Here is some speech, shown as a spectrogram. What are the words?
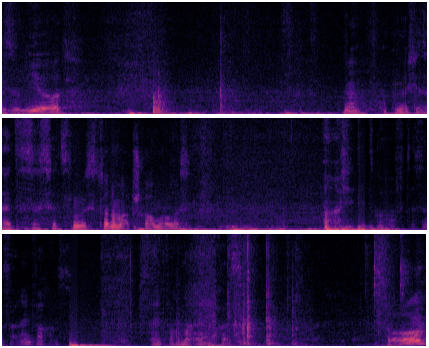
isoliert. Ja, an welche Seite ist das jetzt? Muss ich doch nochmal abschrauben oder was? Oh, ich hätte jetzt gehofft, dass es einfach ist. Einfach mal einfach ist. So.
